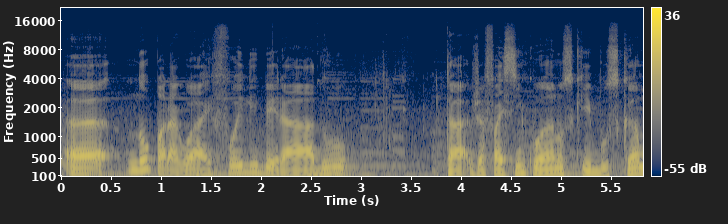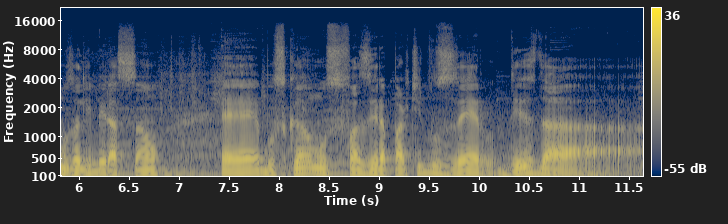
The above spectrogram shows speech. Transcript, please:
Uh, no Paraguai foi liberado, tá, já faz cinco anos que buscamos a liberação, é, buscamos fazer a partir do zero, desde a,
